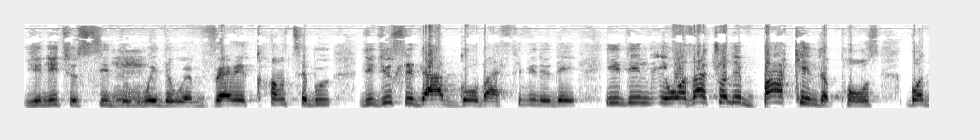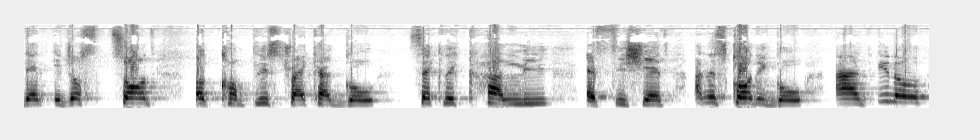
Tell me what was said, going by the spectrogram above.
you need to see the mm. way they were very comfortable. Did you see that goal by Stephen Odey? He didn't. It was actually back in the post, but then it just turned a complete striker goal, technically efficient, and he scored a goal. And you know,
